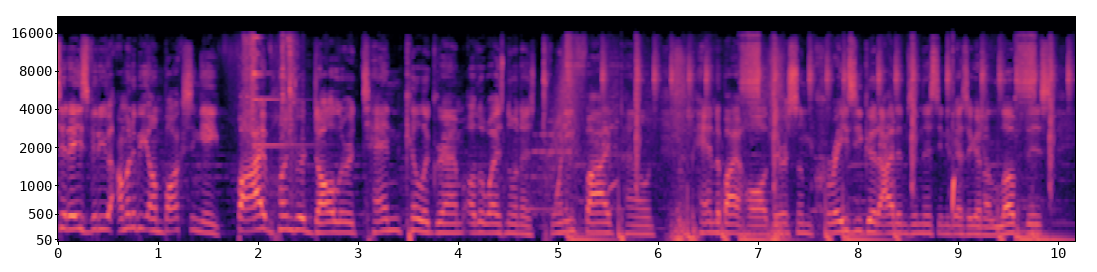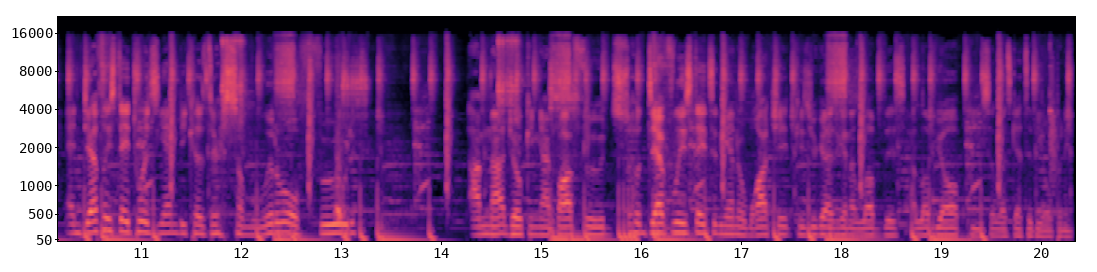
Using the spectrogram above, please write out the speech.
today's video, I'm going to be unboxing a $500 10 kilogram, otherwise known as 25 pound Panda Buy haul. There are some crazy good items in this and you guys are going to love this. And definitely stay towards the end because there's some literal food. I'm not joking, I bought food. So definitely stay to the end and watch it because you guys are going to love this. I love y'all. Peace. And let's get to the opening.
